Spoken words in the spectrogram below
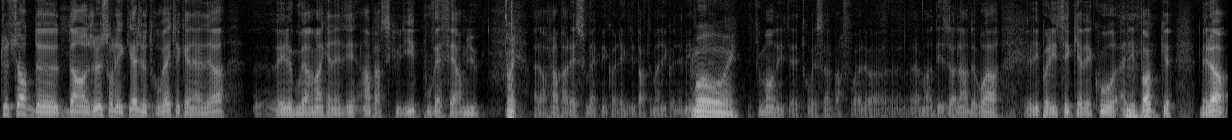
toutes sortes de- d'enjeux sur lesquels je trouvais que le Canada et le gouvernement canadien en particulier pouvaient faire mieux. Oui. Alors, j'en parlais souvent avec mes collègues du département d'économie. Tout le monde était, trouvait ça parfois là, vraiment désolant de voir les politiques qui avaient cours à l'époque. Mais là,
